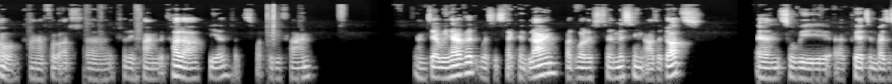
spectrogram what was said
oh, kind of forgot uh, to define the color here. That's what we define. And there we have it with the second line, but what is still missing are the dots. And so we uh, create them by the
